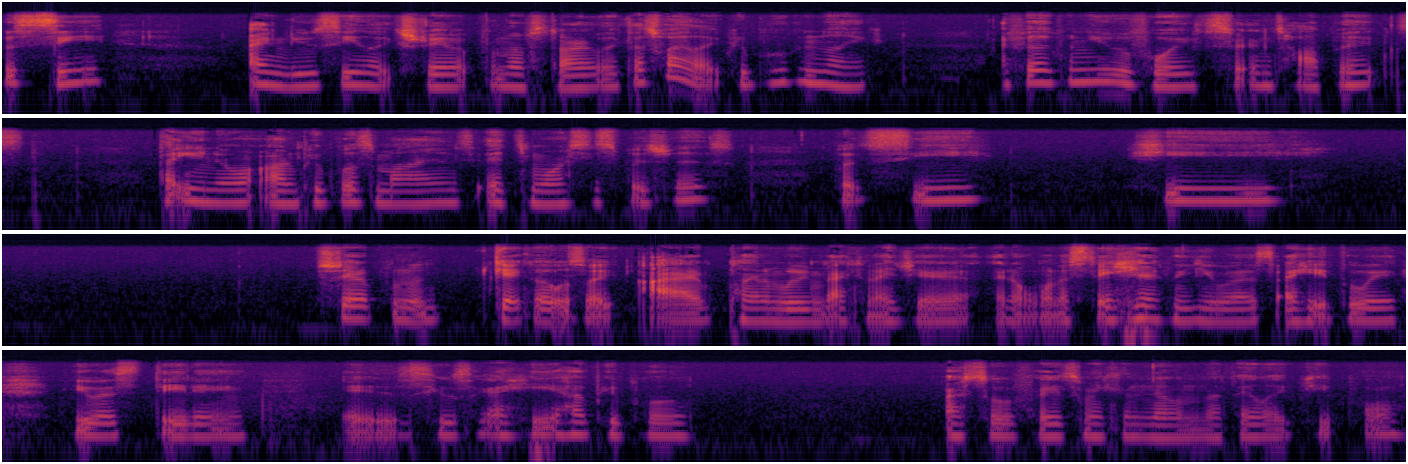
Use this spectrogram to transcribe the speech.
But see, I knew C like, straight up from the start. Like, that's why I like people who can, like, I feel like when you avoid certain topics, that you know are on people's minds, it's more suspicious. But see, he straight up from the get go was like, I plan on moving back to Nigeria. I don't want to stay here in the U.S. I hate the way U.S. dating is. He was like, I hate how people are so afraid to make it known that they like people,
